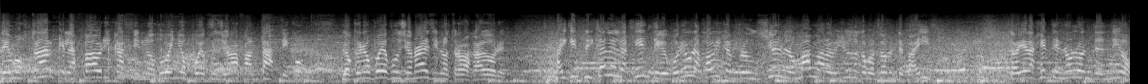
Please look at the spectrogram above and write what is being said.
demostrar que la fábrica sin los dueños puede funcionar fantástico. Lo que no puede funcionar es sin los trabajadores. Hay que explicarle a la gente que poner una fábrica en producción es lo más maravilloso que ha pasado en este país. Todavía la gente no lo entendió.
